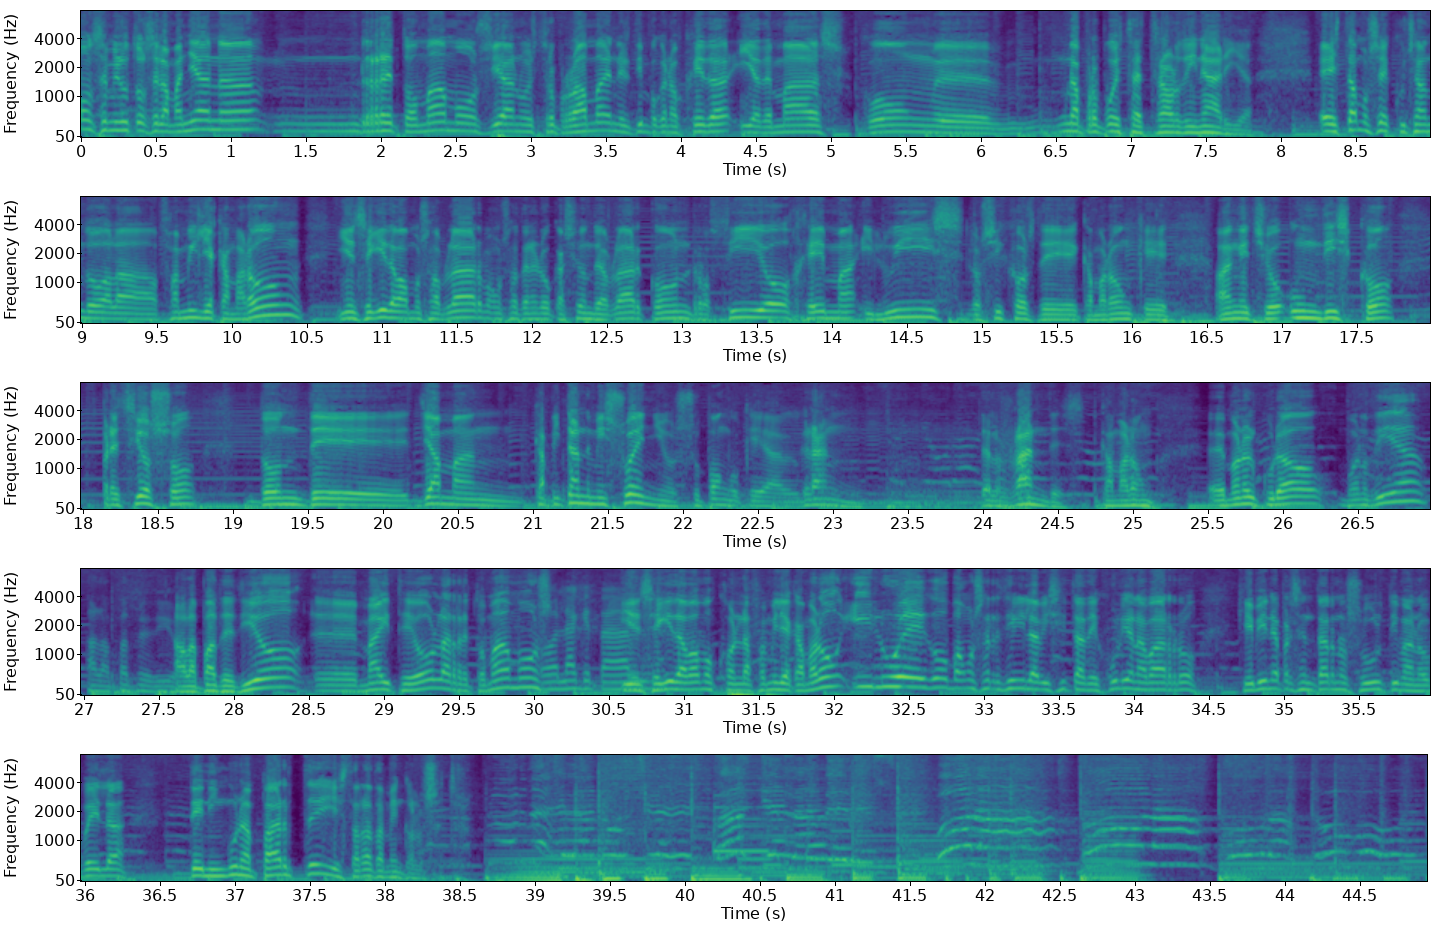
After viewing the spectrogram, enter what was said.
11, 11 minutos de la mañana. mm, Retomamos ya nuestro programa en el tiempo que nos queda y además con eh, una propuesta extraordinaria. Estamos escuchando a la familia Camarón y enseguida vamos a hablar, vamos a tener ocasión de hablar con Rocío, Gema y Luis, los hijos de Camarón que han hecho un disco precioso donde llaman Capitán de mis sueños, supongo que al gran de los grandes, Camarón. Eh, Manuel Curao, buenos días. A la paz de Dios. A la paz de Dios. Eh, Maite, hola, retomamos. Hola, ¿qué tal? Y enseguida vamos con la familia Camarón y luego vamos a recibir la visita de Julia Navarro, que viene a presentarnos su última novela de ninguna parte y estará también con nosotros.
